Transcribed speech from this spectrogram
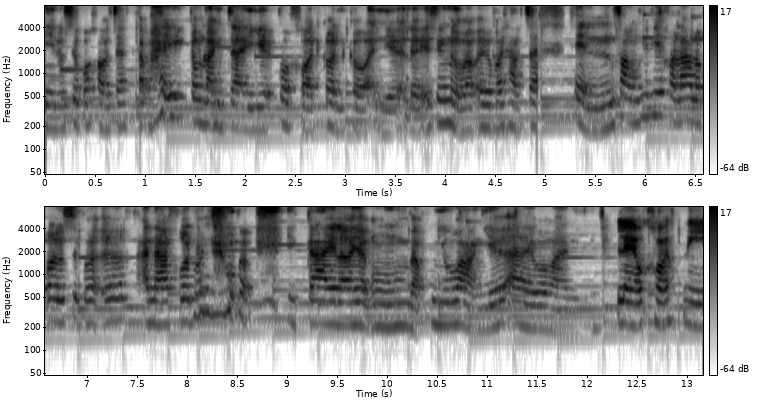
นี้รู้สึกว่าเขาจะแบบให้กำลังใจเยอะกว่าคอร์สก่อนๆเยอะเลย ซึ่งหนูแบบเออประทับใจเห็นฟังพี่ๆเขาเล่าแล้วก็รู้สึกว่าเออ อนาคตมันดูแบบอีกไกลแล้วอยากแบบมีหวังเยอะอะไรประมาณนี้แล้วคอร์สนี้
